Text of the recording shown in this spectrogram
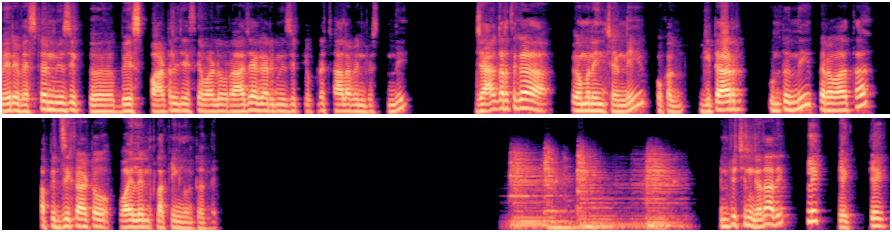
వేరే వెస్టర్న్ మ్యూజిక్ బేస్డ్ పాటలు చేసేవాళ్ళు 'రాజా' గారి మ్యూజిక్‌లో కూడా చాలా వినిపిస్తుంది. జాగ్రత్తగా గమనించండి. ఒక గిటార్ ఉంటుంది. తర్వాత ఆ పిజ్జికాటో వయలిన్ ప్లకింగ్ ఉంటుంది. వినిపించింది కదా అది క్లిక్ క్లిక్ క్లిక్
